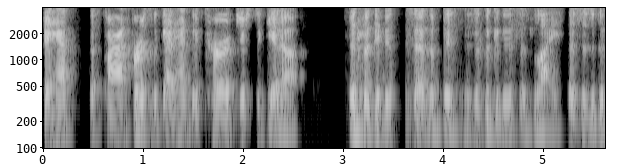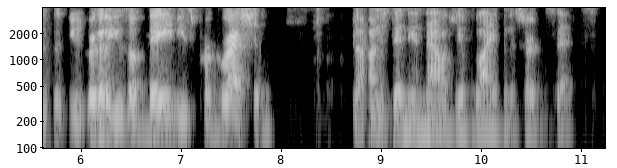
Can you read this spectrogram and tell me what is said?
They have to find, first, we got to have the courage just to get up. Let's look at this as a business. Let's look at this as life. This is because we're going to use a baby's progression to understand the analogy of life in a certain sense.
